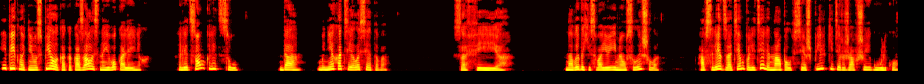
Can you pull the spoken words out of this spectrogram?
и пикнуть не успела, как оказалось на его коленях. Лицом к лицу. Да, мне хотелось этого. «София!» На выдохе свое имя услышала, а вслед затем полетели на пол все шпильки, державшие гульку.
